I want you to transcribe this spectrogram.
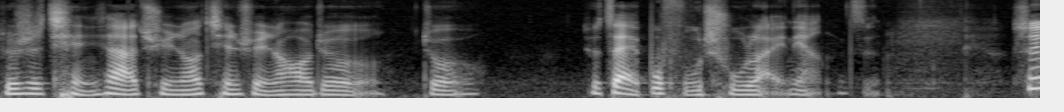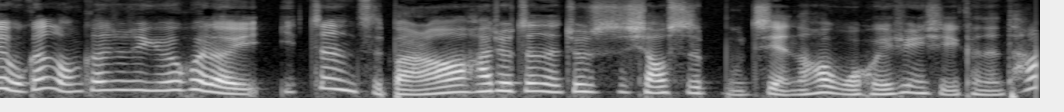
就是潜下去，然后潜水，然后就就就再也不浮出来那样子。所以我跟龙哥就是约会了一阵子吧，然后他就真的就是消失不见，然后我回讯息可能他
